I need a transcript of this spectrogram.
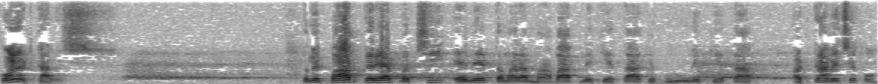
કોણ અટકાવે છે? તમે પાપ કર્યા પછી એને તમારા મા બાપને કહેતા કે ગુરુને કહેતા અટકાવે છે કોણ?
